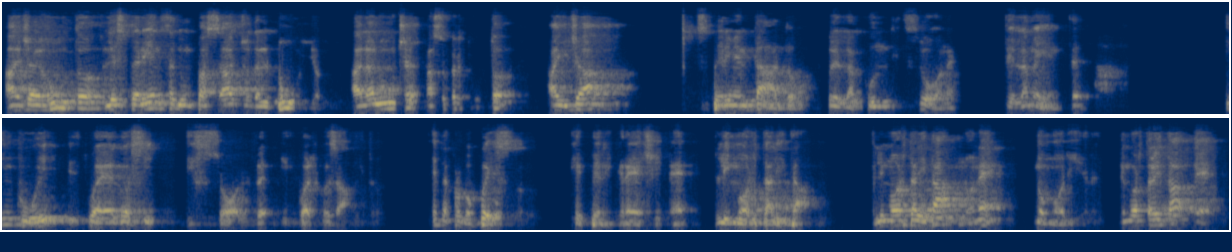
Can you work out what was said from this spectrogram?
hai già avuto l'esperienza di un passaggio dal buio alla luce, ma soprattutto hai già sperimentato quella condizione della mente in cui il tuo ego si dissolve in qualcos'altro. Ed è proprio questo che per i greci è l'immortalità. L'immortalità non è non morire, l'immortalità è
